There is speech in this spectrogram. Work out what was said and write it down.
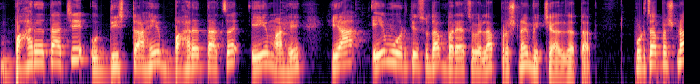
भारताचे उद्दिष्ट आहे भारताचं एम आहे. या एमवरती सुद्धा बऱ्याच वेळेला प्रश्न विचारले जातात. पुढचा प्रश्न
